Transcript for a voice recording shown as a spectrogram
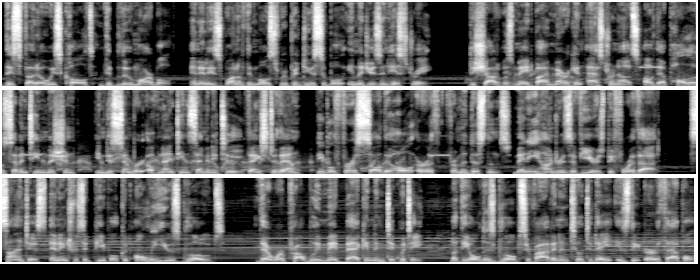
This photo is called The Blue Marble, and it is one of the most reproducible images in history. The shot was made by American astronauts of the Apollo 17 mission in December of 1972. Thanks to them, people first saw the whole Earth from a distance, many hundreds of years before that. Scientists and interested people could only use globes. They were probably made back in antiquity, but the oldest globe surviving until today is the Earth Apple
